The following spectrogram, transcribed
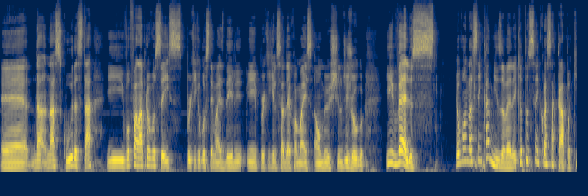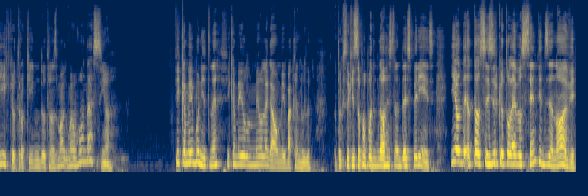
é, na, nas curas, tá? E vou falar pra vocês por que, que eu gostei mais dele e por que, que ele se adequa mais ao meu estilo de jogo. E, velhos, eu vou andar sem camisa, velho. É que eu tô sem com essa capa aqui, que eu troquei no Deu Transmog, mas eu vou andar assim, ó. Fica meio bonito, né? Fica meio, meio legal, meio bacanudo. Eu tô com isso aqui só pra poder dar o restante da experiência. E eu, eu tô, vocês viram que eu tô level 119.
